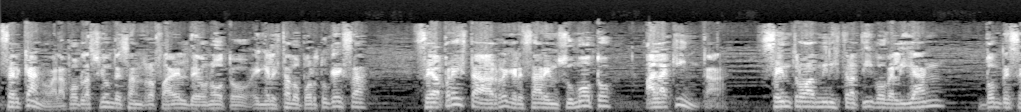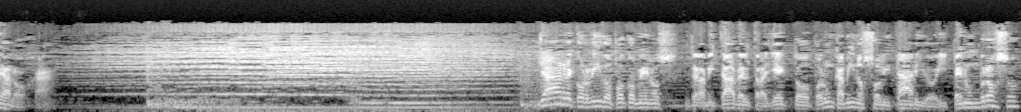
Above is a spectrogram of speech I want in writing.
cercano a la población de San Rafael de Onoto, en el estado portuguesa, se apresta a regresar en su moto a La Quinta, centro administrativo de Lián, donde se aloja. Ya ha recorrido poco menos de la mitad del trayecto por un camino solitario y penumbroso,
